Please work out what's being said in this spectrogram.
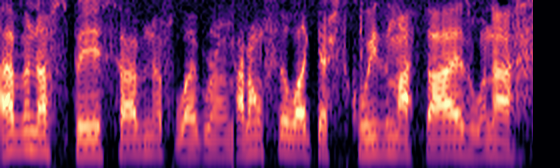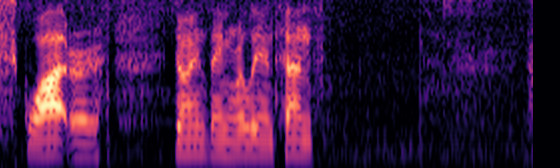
I have enough space, I have enough leg room. I don't feel like they're squeezing my thighs when I squat or do anything really intense.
